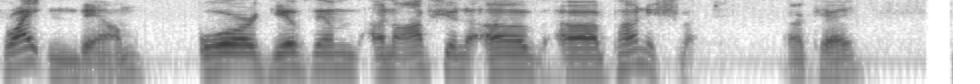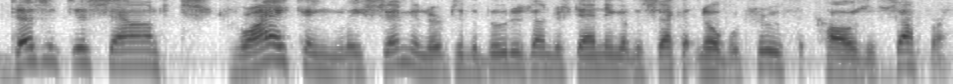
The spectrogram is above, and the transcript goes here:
frighten them or give them an option of uh, punishment. Okay? Doesn't this sound strikingly similar to the Buddha's understanding of the second noble truth, the cause of suffering?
